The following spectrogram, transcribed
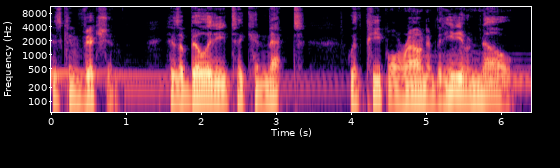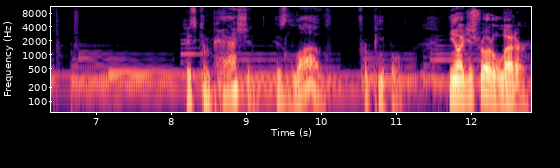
his conviction, his ability to connect with people around him that he didn't even know. His compassion, his love for people. You know, I just wrote a letter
